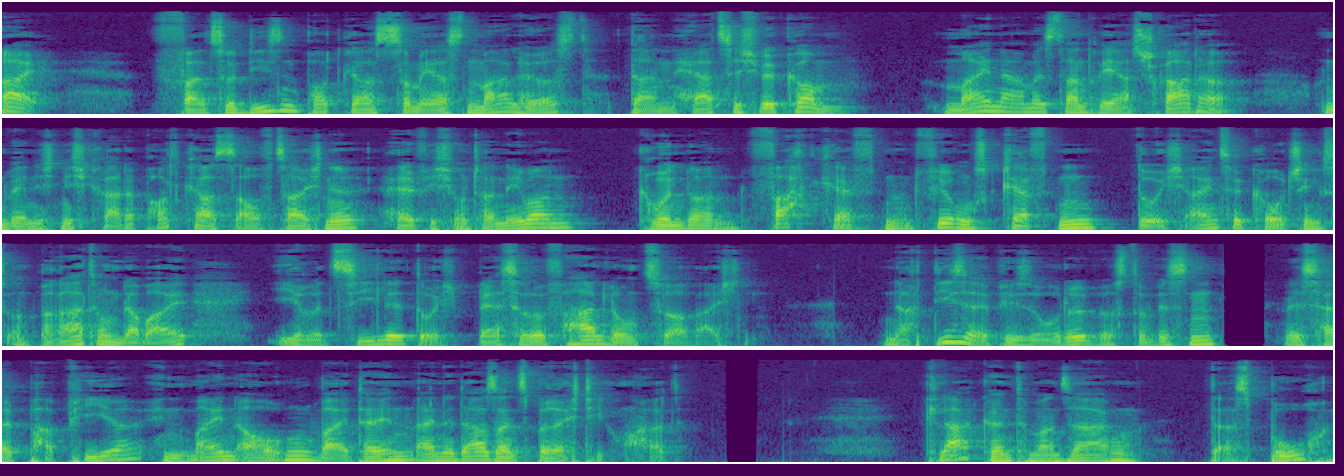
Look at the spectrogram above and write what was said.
Hi, falls du diesen Podcast zum ersten Mal hörst, dann herzlich willkommen. Mein Name ist Andreas Schrader und wenn ich nicht gerade Podcasts aufzeichne, helfe ich Unternehmern, Gründern, Fachkräften und Führungskräften durch Einzelcoachings und Beratungen dabei, ihre Ziele durch bessere Verhandlungen zu erreichen. Nach dieser Episode wirst du wissen, weshalb Papier in meinen Augen weiterhin eine Daseinsberechtigung hat. Klar könnte man sagen, das Buch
